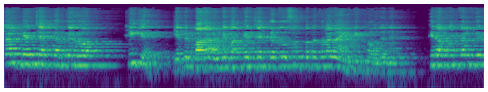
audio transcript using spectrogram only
कल फिर चेक करते हो आप, ठीक है? या फिर बारह घंटे बाद फिर चेक कर दो उस वक्त पता चला नाइनटी थाउज़ेंड है। फिर आपने कल फिर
